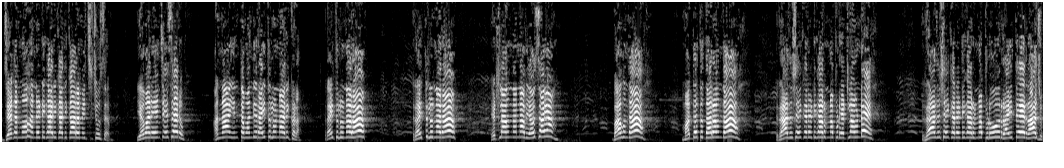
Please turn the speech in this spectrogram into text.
జగన్మోహన్ రెడ్డి గారికి అధికారం ఇచ్చి చూసాం ఎవరేం చేశారు? అన్నా ఇంతమంది రైతులు ఉన్నారు ఇక్కడ. రైతులు ఉన్నారా రైతులు ఉన్నారా ఎట్లా ఉందన్నా వ్యవసాయం? బాగుందా? మద్దతు ధర ఉందా? రాజశేఖర రెడ్డి గారు ఉన్నప్పుడు ఎట్లా ఉండే? రాజశేఖర రెడ్డి గారు ఉన్నప్పుడు రైతే రాజు.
